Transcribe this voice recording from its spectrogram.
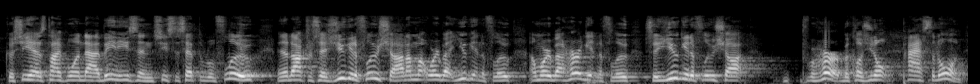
because she has type 1 diabetes and she's susceptible to flu. And the doctor says, You get a flu shot. I'm not worried about you getting the flu. I'm worried about her getting the flu. So you get a flu shot for her because you don't pass it on.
